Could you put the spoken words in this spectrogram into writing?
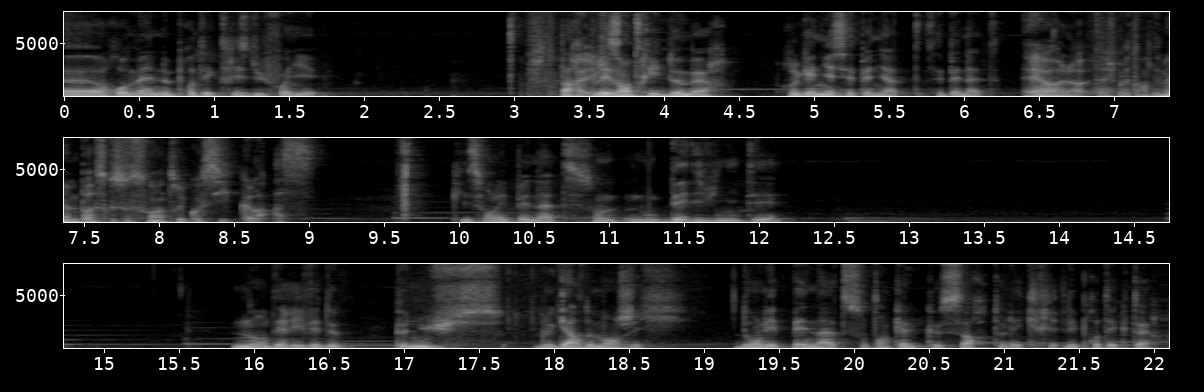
euh, romaine protectrice du foyer. Par Ah, plaisanterie demeure. Regagner ses pénates. Ses pénates. Et voilà, je m'attendais même pas à ce que ce soit un truc aussi classe. Qui sont les pénates Ce sont donc des divinités. Nom dérivé de Penus, le garde-manger, dont les pénates sont en quelque sorte les, protecteurs.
